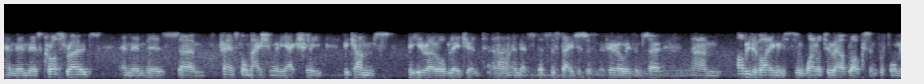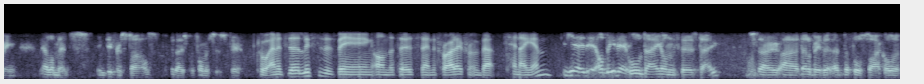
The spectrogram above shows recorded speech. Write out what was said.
and then there's crossroads, and then there's um, transformation when he actually becomes the hero of legend, uh, and that's that's the stages of, of heroism. So um, I'll be dividing into sort of one or two hour blocks and performing elements in different styles for those performances there. Cool, and it's uh, listed as being on the Thursday and the Friday from about 10 a.m. Yeah, I'll be there all day on the Thursday. So uh, that'll be the, the full cycle of,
